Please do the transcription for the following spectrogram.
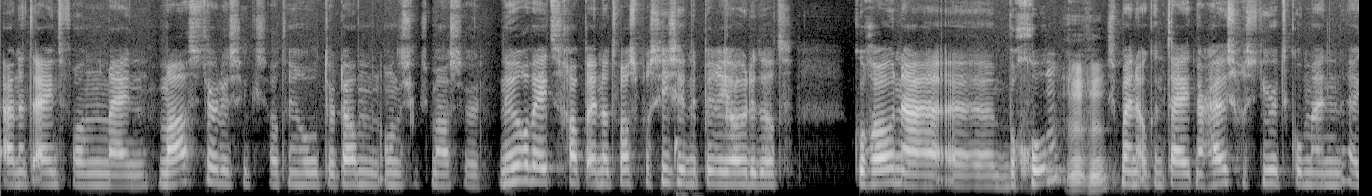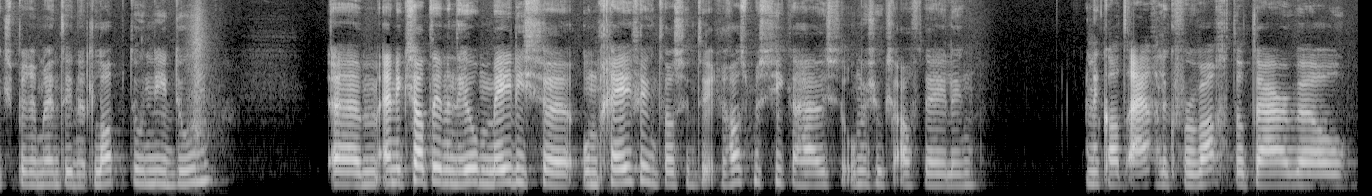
aan het eind van mijn master. Dus ik zat in Rotterdam, een onderzoeksmaster neurowetenschap. En dat was precies in de periode dat corona begon. Mm -hmm. Dus ik ben ook een tijd naar huis gestuurd. Kon mijn experimenten in het lab toen niet doen. Um, en ik zat in een heel medische omgeving. Het was in het Erasmus ziekenhuis, de onderzoeksafdeling. En ik had eigenlijk verwacht dat daar wel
